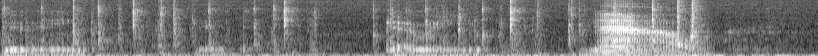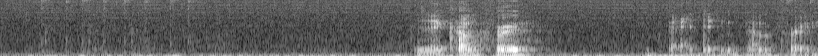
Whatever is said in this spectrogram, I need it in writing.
Doing good. Going now. Did it come through? I bet it didn't come through.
